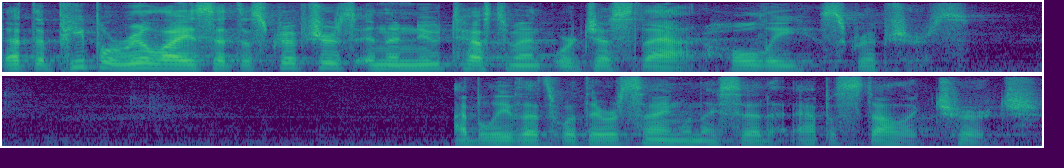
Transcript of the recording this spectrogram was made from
that the people realized that the scriptures in the New Testament were just that holy scriptures. I believe that's what they were saying when they said apostolic church.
